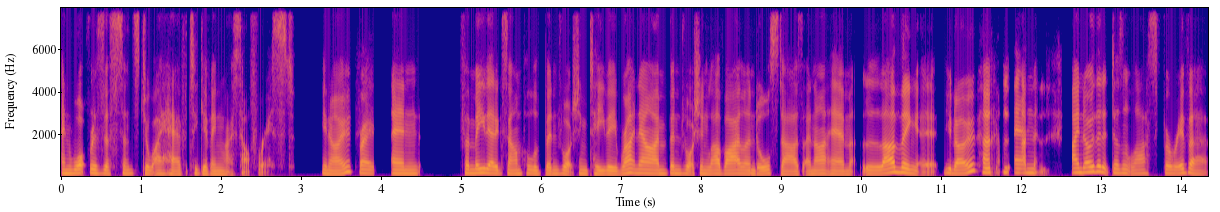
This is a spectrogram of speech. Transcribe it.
and what resistance do I have to giving myself rest? You know? Right. And for me, that example of binge watching TV, right now I'm binge watching Love Island All Stars and I am loving it, you know? and I know that it doesn't last forever,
